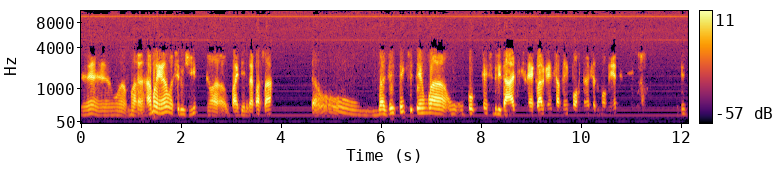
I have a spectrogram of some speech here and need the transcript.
né, uma, uma, amanhã uma cirurgia, o pai dele vai passar. Às vezes tem que ter uma, um, um pouco de sensibilidade. É né? claro que a gente sabe a importância do momento. A gente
